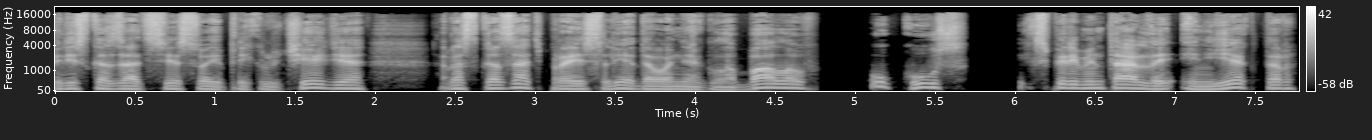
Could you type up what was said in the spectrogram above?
Пересказать все свои приключения, рассказать про исследования глобалов, укус, экспериментальный инъектор,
